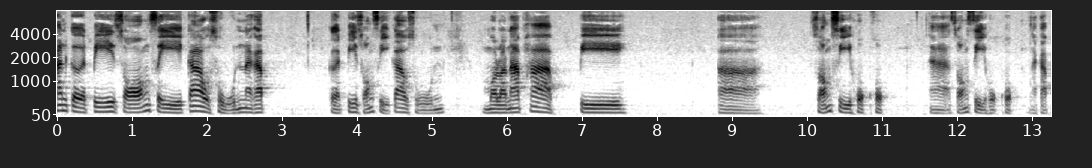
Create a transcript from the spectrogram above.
ท่านเกิดปีสองสี่เก้าศูนย์นะครับ เกิดปีสองสี่เก้าศูนย์มรณภาพปีอ่าส องสี่หกหกอ่าสองสี่หกหกนะครับ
